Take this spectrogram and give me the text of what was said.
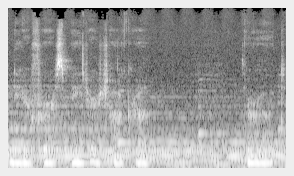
into your first major chakra, the root.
